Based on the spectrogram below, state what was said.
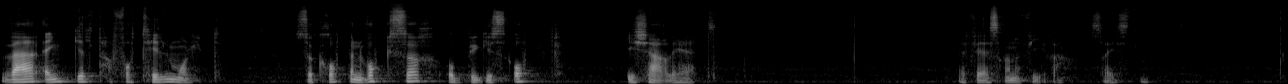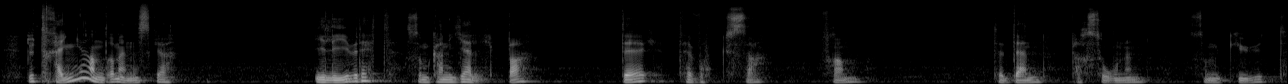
hver enkelt har fått tilmålt, så kroppen vokser og bygges opp i kjærlighet. Efeserne 4, 16. Du trenger andre mennesker i livet ditt som kan hjelpe deg til å vokse fram til den personen som Gud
